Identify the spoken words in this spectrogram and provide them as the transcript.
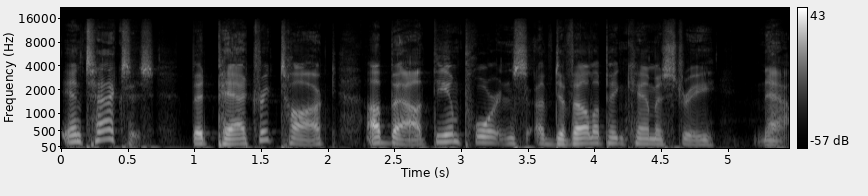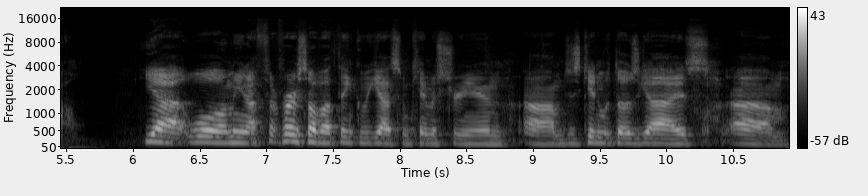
in Texas. But Patrick talked about the importance of developing chemistry now. Yeah, well, I mean, first off, I think we got some chemistry in. Um, just getting with those guys um,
